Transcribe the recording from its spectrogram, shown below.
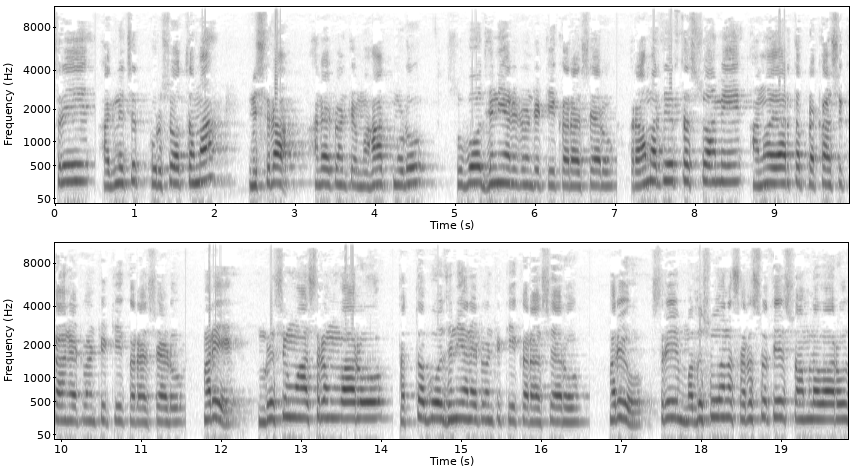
శ్రీ అగ్నిచిత్ పురుషోత్తమ మిశ్రా అనేటువంటి మహాత్ముడు సుబోధిని అనేటువంటి టీకా రాశారు. రామతీర్థ స్వామి అన్వయార్థ ప్రకాశిక అనేటువంటి టీకా రాశాడు. మరి నృసింహాశ్రం వారు తత్వబోధిని అనేటువంటి టీకా రాశారు. మరియు శ్రీ మధుసూదన సరస్వతి స్వాముల వారు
